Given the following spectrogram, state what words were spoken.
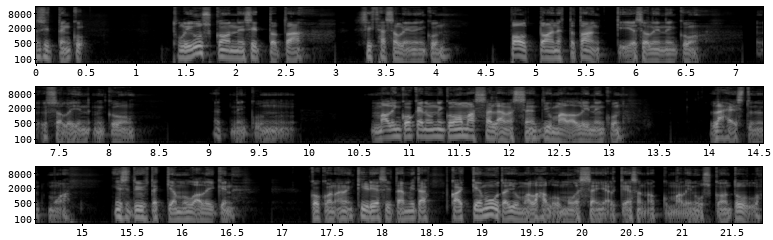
Sitten kun tuli uskoon, niin sitten tota, sittenhän se oli niin kuin polttoainetta tankkiin ja se oli niin kuin, se oli niin kuin, että niin kuin, mä olin kokenut niin kuin omassa elämässäni, että Jumala oli niin kuin lähestynyt mua. Ja sitten yhtäkkiä mulla olikin kokonainen kirja sitä, mitä kaikkea muuta Jumala haluaa mulle sen jälkeen sanoa, kun mä olin uskoon tullut.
